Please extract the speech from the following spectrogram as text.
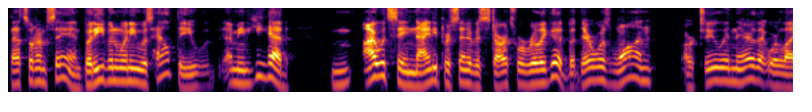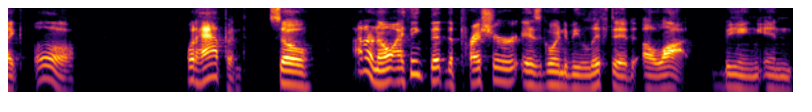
That's what I'm saying. But even when he was healthy, I mean, he had, I would say 90% of his starts were really good, but there was one or two in there that were like, oh, what happened? So I don't know. I think that the pressure is going to be lifted a lot being in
